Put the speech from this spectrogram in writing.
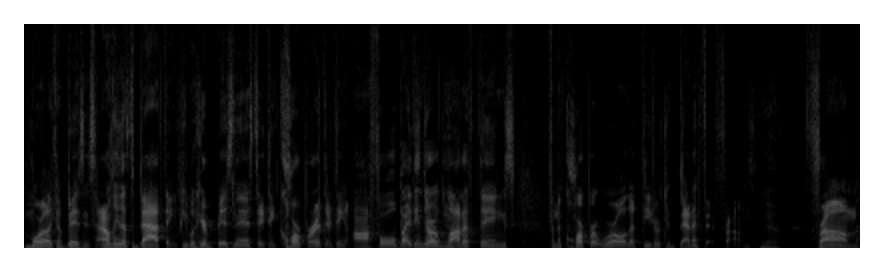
more like a business. I don't think that's a bad thing. People hear business, they think corporate, they think awful, but I think there are a lot of things from the corporate world that theater could benefit from. Yeah. From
